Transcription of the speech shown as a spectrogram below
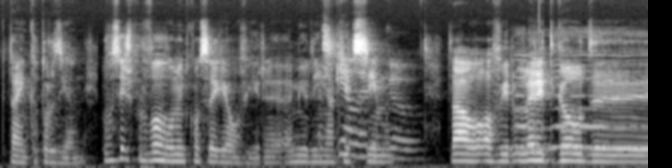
que tem 14 anos. Vocês provavelmente conseguem ouvir a, miudinha Acho aqui é de cima. Está a ouvir Let It Go de.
